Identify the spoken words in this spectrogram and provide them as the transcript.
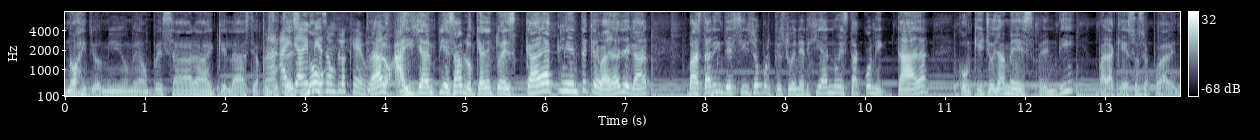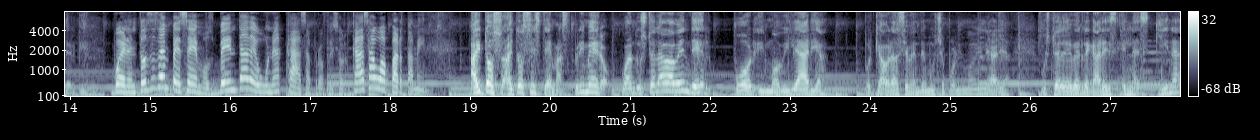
No, ay Dios mío, me da un pesar, ay qué lástima. Pues Ah, ahí entonces, ya no. empieza un bloqueo. Claro, ahí ya empieza a bloquear. Entonces, cada cliente que vaya a llegar va a estar indeciso porque su energía no está conectada con que yo ya me desprendí para que eso se pueda vender bien. Bueno, entonces empecemos. Venta de una casa, profesor. ¿Casa o apartamento? Hay dos, hay dos sistemas. Primero, cuando usted la va a vender por inmobiliaria, porque ahora se vende mucho por inmobiliaria, usted debe regar es en la esquina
